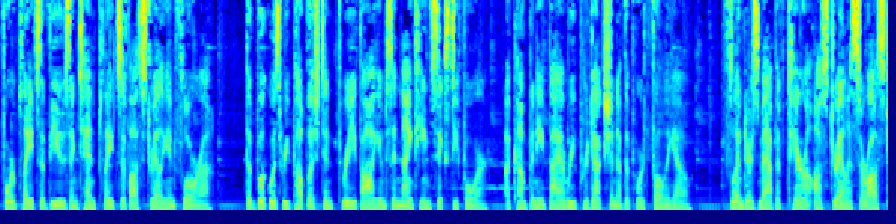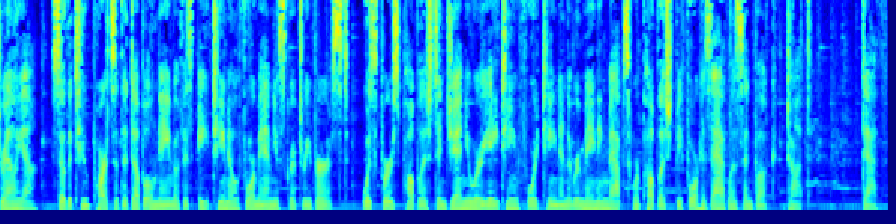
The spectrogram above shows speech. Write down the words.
4 plates of views and 10 plates of Australian flora. The book was republished in three volumes in 1964, accompanied by a reproduction of the portfolio. Flinders' map of Terra Australis or Australia, so the two parts of the double name of his 1804 manuscript reversed, was first published in January 1814 and the remaining maps were published before his atlas and book. Death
